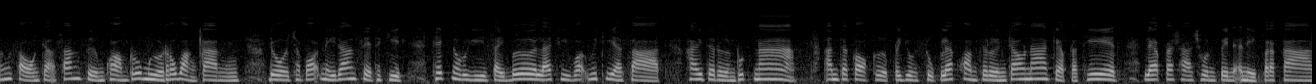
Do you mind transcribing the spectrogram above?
ทั้งสองจะสร้างเสริมความร่วมมือระหว่างกัน โดยเฉพาะในด้านเศรษฐกิจเทคคโนโลยีไซเบอร์ และชีววิทยาศาสตร์ ให้เจริญรุดหน้า อันจะก่อเกิดประโยชน์สุขและความเจริญก้าวหน้าแก่ประเทศ และประชาชนเป็นอเนกประการ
